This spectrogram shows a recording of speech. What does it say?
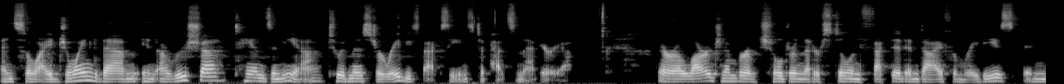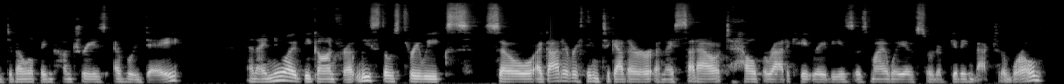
And so I joined them in Arusha, Tanzania to administer rabies vaccines to pets in that area. There are a large number of children that are still infected and die from rabies in developing countries every day. And I knew I'd be gone for at least those three weeks. So I got everything together and I set out to help eradicate rabies as my way of sort of giving back to the world.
